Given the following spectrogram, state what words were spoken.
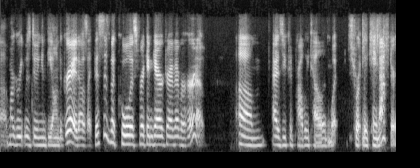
uh, Marguerite was doing in Beyond the Grid, I was like, this is the coolest freaking character I've ever heard of. Um, as you could probably tell in what shortly came after.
